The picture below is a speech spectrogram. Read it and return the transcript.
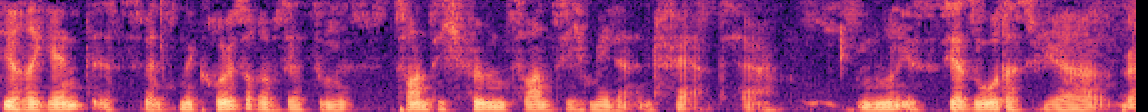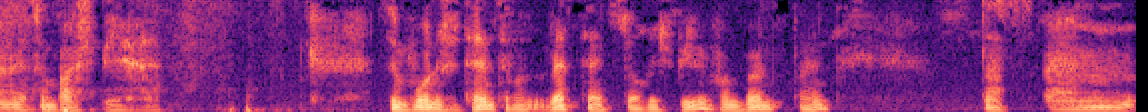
Dirigent ist, wenn es eine größere Besetzung ist, 20, 25 Meter entfernt. Ja. Nun ist es ja so, dass wir, wenn wir zum Beispiel symphonische Tänze von West Side Story spielen von Bernstein, dass ähm,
